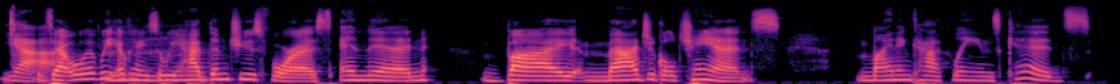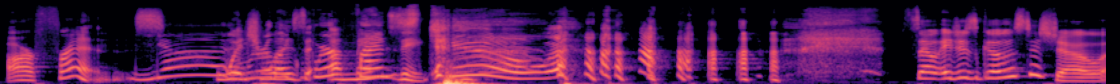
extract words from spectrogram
Yeah. Is that what we? Okay, mm-hmm. so we had mm-hmm. them choose for us, and then by magical chance, mine and Kathleen's kids are friends. Yeah, which we was like, amazing too. So it just goes to show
